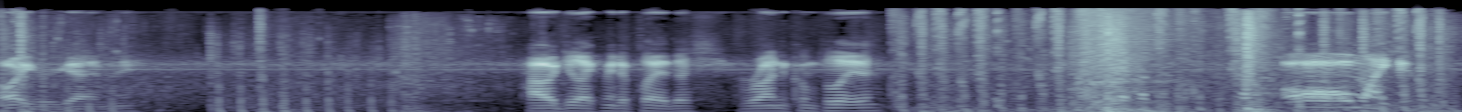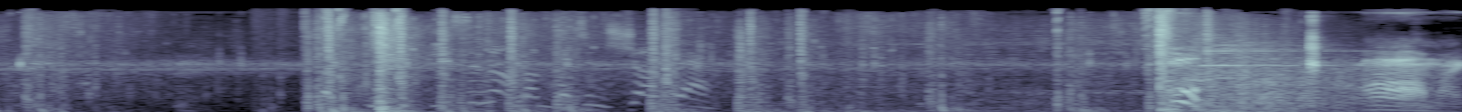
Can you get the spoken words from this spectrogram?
Oh, you were getting me. How would you like me to play this? Run completely? Oh my god. Listen up, I'm getting shot at. Oh, oh my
